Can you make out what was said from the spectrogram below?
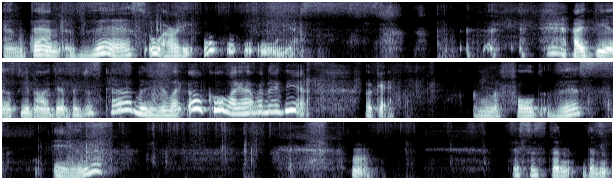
And then this, oh, I already, oh, yes. ideas, you know, ideas. They just come and you're like, oh, cool, I have an idea. Okay, I'm going to fold this in. Hmm. This is the, the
